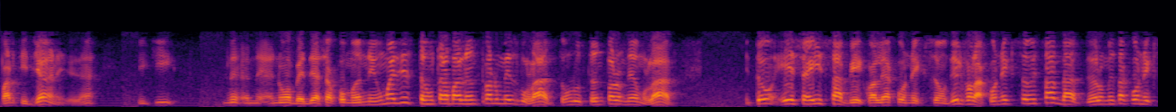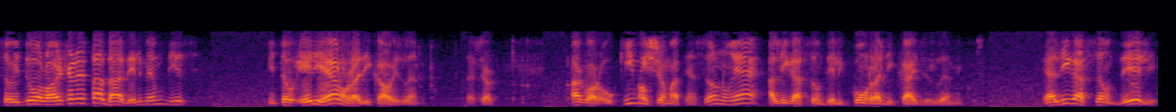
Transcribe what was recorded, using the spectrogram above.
partidianes, né? E que não obedecem a comando nenhum, mas estão trabalhando para o mesmo lado, estão lutando para o mesmo lado. Então, esse aí saber qual é a conexão dele, falar, a conexão está dada, pelo menos a conexão ideológica já está dada, ele mesmo disse. Então, ele era um radical islâmico, tá certo? Agora, o que me chama a atenção não é a ligação dele com radicais islâmicos, é a ligação dele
